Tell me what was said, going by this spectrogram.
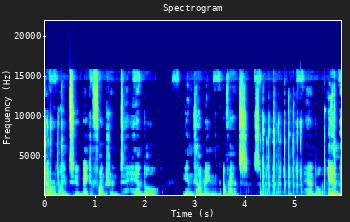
now we're going to make a function to handle incoming events. So handle in,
